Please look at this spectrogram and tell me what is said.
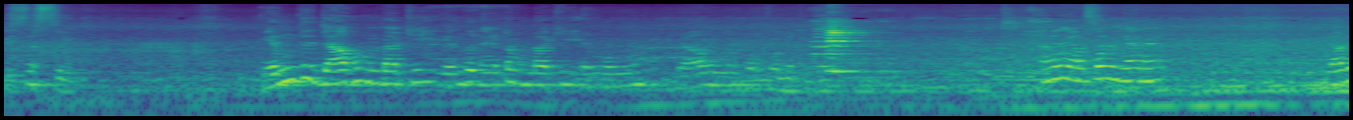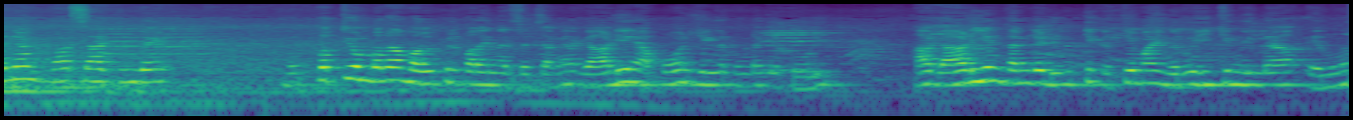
ബിസിനസ് ചെയ്തു. എന്ത് ലാഭമുണ്ടാക്കി എന്ത് നേട്ടമുണ്ടാക്കി എന്നൊന്നും യാതൊന്നും പുറത്തു വന്നിട്ടില്ല അങ്ങനെ അവസാനം ഞാൻ ഗാർഡിയൻ പാർട്സ് ആക്ടിന്റെ മുപ്പത്തി ഒമ്പതാം വകുപ്പിൽ പറയുന്നതനുസരിച്ച് അങ്ങനെ ഗാർഡിയനെ അപ്പോയിന്റ് ചെയ്തിട്ടുണ്ടെങ്കിൽ കൂടി ആ ഗാർഡിയൻ തന്റെ ഡ്യൂട്ടി കൃത്യമായി നിർവഹിക്കുന്നില്ല എന്ന്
